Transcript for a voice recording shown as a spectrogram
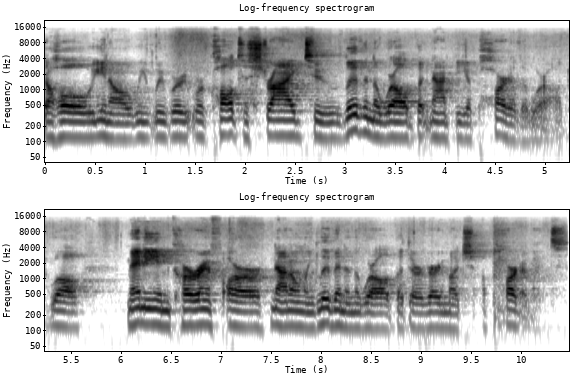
The whole, you know, we, we, we're, we're called to strive to live in the world but not be a part of the world. Well, many in Corinth are not only living in the world, but they're very much a part of it.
